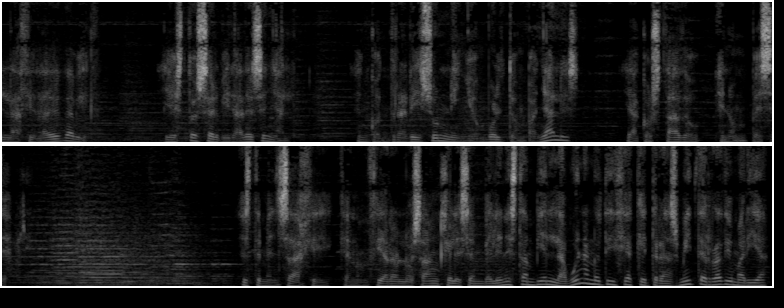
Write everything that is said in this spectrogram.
en la ciudad de David. Y esto servirá de señal. Encontraréis un niño envuelto en pañales y acostado en un pesebre. Este mensaje que anunciaron los ángeles en Belén es también la buena noticia que transmite Radio María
